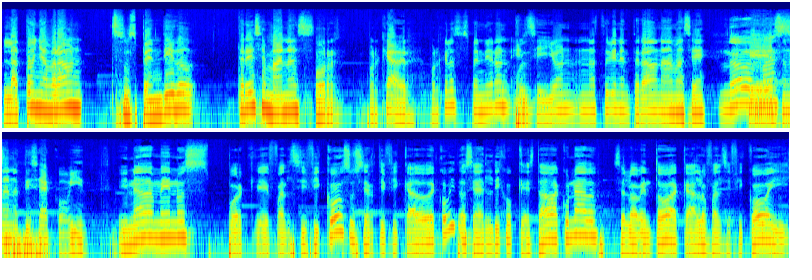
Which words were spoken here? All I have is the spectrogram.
La Toña Brown suspendido tres semanas por... ¿Por qué? A ver, ¿por qué lo suspendieron? en Pues- si yo no estoy bien enterado, nada más sé Nada que más. es una noticia COVID. Y nada menos porque falsificó su certificado de COVID. O sea, él dijo que estaba vacunado, se lo aventó, acá lo falsificó y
